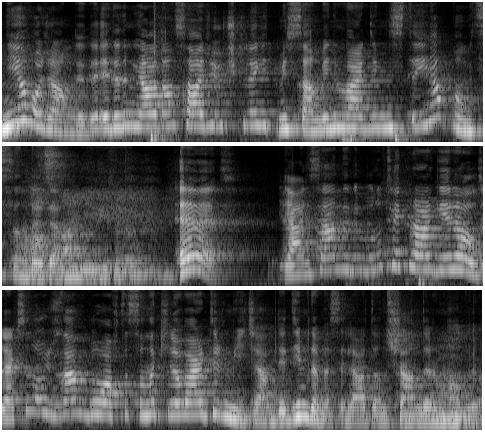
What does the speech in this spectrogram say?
Niye hocam dedi. E dedim yağdan sadece 3 kilo gitmişsen benim verdiğim listeyi yapmamışsın dedim. Aslan 7 kilo. Evet. Yani sen dedim bunu tekrar geri alacaksın. O yüzden bu hafta sana kilo verdirmeyeceğim dediğim de mesela danışanlarım oluyor.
